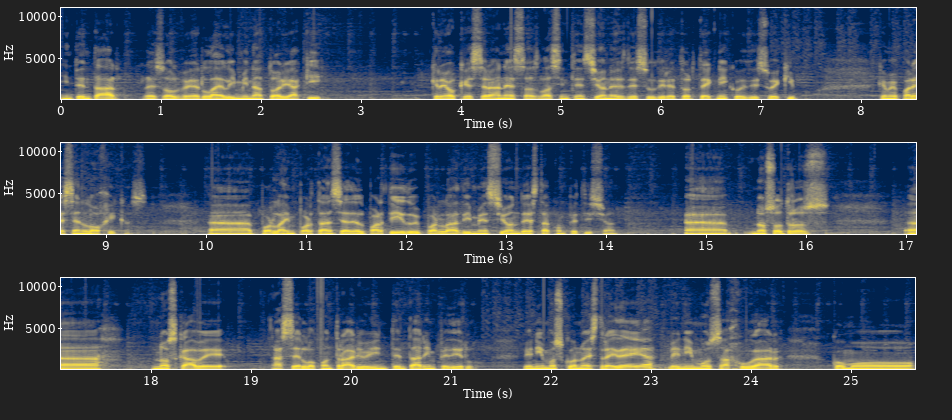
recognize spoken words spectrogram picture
intentar resolver la eliminatoria aquí. Creo que serán esas las intenciones de su director técnico y de su equipo, que me parecen lógicas. Ah, por la importancia del partido y por la dimensión de esta competición. Ah, nosotros ah, nos cabe hacer lo contrario e intentar impedirlo. Venimos con nuestra idea, venimos a jugar como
